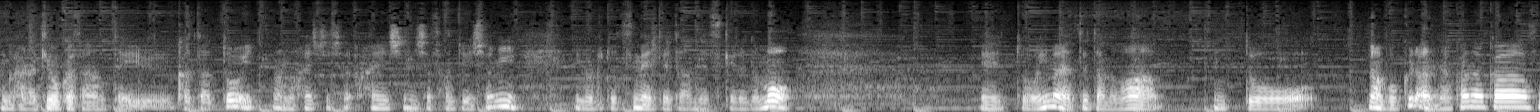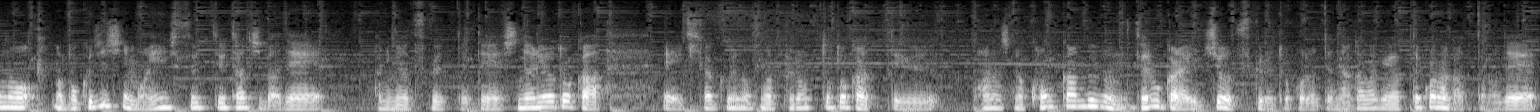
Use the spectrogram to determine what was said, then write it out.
小原京香さんっていう方とあの配信者配信者さんと一緒にいろいろと詰めてたんですけれども、えっと今やってたのは、うんとまあ、僕らなかなかその、まあ、僕自身も演出っていう立場でアニメを作っててシナリオとか、えー企画のそのプロットとかっていうお話の根幹部分0から1を作るところってなかなかやってこなかったので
